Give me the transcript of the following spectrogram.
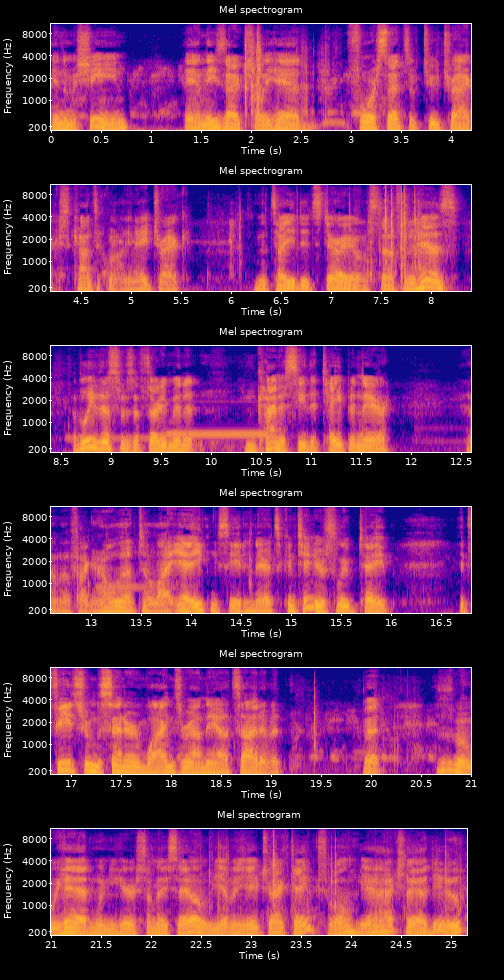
in the machine. And these actually had four sets of two tracks, consequently an eight track. And that's how you did stereo and stuff. And it has, I believe this was a 30 minute. You can kind of see the tape in there. I don't know if I can hold it up to the light. Yeah, you can see it in there. It's a continuous loop tape. It feeds from the center and widens around the outside of it. But this is what we had when you hear somebody say, oh, you have any 8-track tapes? Well, yeah, actually I do.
